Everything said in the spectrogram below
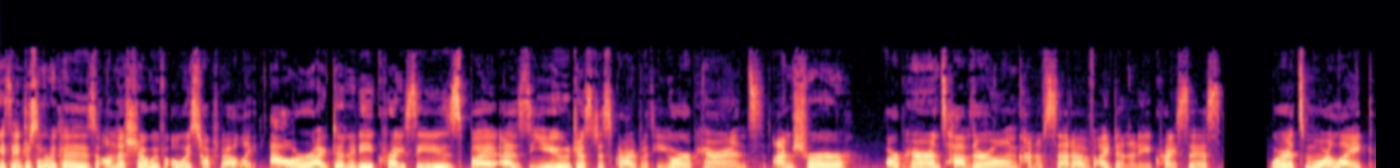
It's interesting because on this show we've always talked about like our identity crises but as you just described with your parents i'm sure our parents have their own kind of set of identity crisis where it's more like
